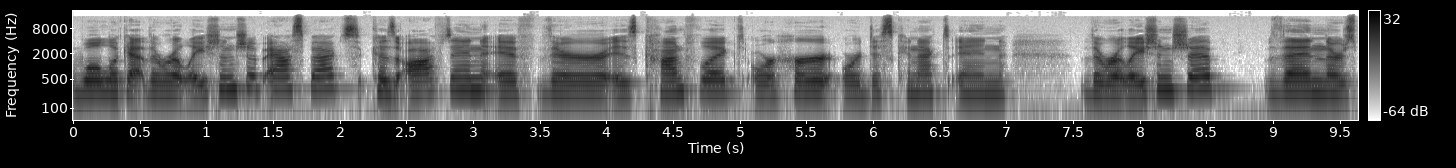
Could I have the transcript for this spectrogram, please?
We'll look at the relationship aspect because often, if there is conflict or hurt or disconnect in the relationship, then there's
